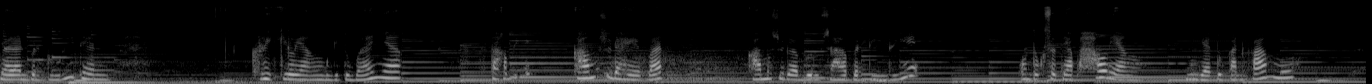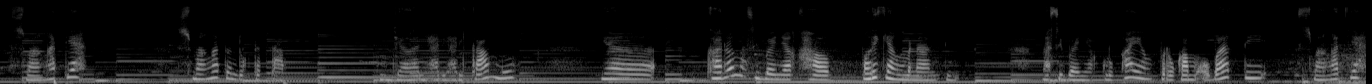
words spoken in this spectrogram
jalan berduri dan kerikil yang begitu banyak. Tetapi kamu sudah hebat. Kamu sudah berusaha berdiri untuk setiap hal yang menjatuhkan kamu. Semangat ya. Semangat untuk tetap menjalani hari-hari kamu. Ya, karena masih banyak hal pelik yang menanti. Masih banyak luka yang perlu kamu obati. Semangat ya,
